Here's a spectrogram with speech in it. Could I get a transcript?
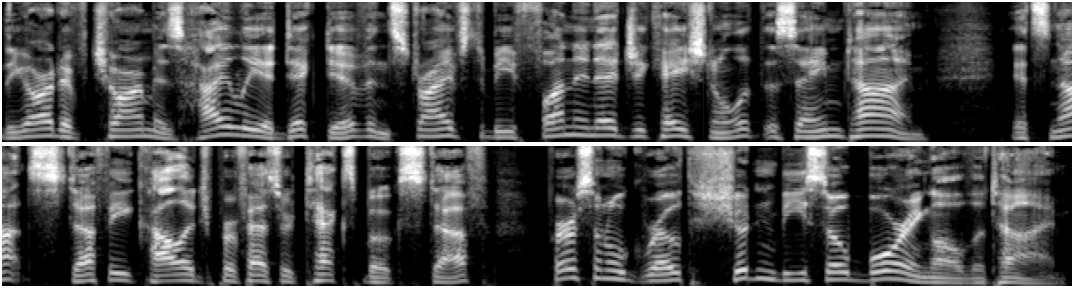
The Art of Charm is highly addictive and strives to be fun and educational at the same time. It's not stuffy college professor textbook stuff. Personal growth shouldn't be so boring all the time.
